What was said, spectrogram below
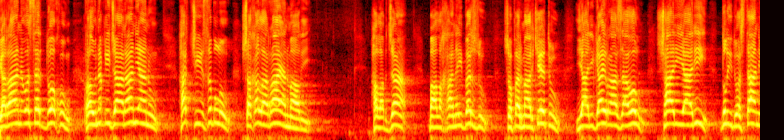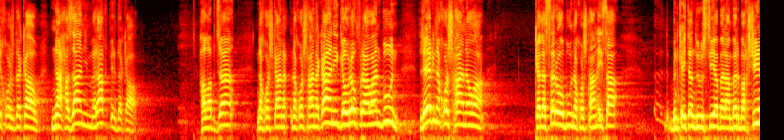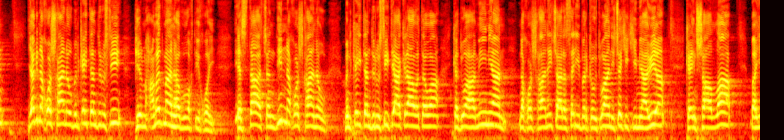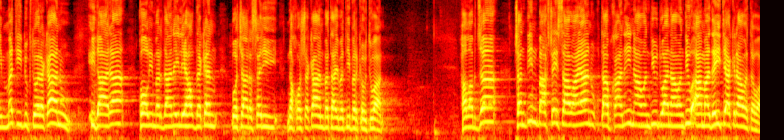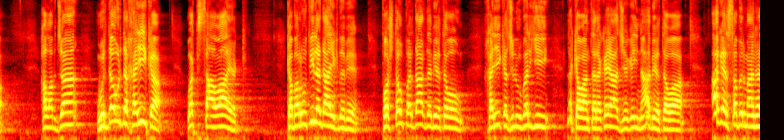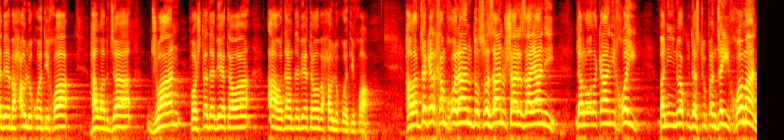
گەڕانەوە سەر دۆخ و ڕەونەقی جارانیان و هەرچی زبڵ و شەخەڵە ڕایان ماڵی. هەڵەبجە باڵەخانەی بەرز و سۆپەرمارکێت و یاریگای ڕازاوە و شاری یاری دڵی دۆستانی خۆشدەکا و ناحەزانی مەراق پێدەکا. هەڵەبجە نەخۆشخانەکانی گەورە و فراوان بوون لە یەک نەخۆشخانەوە کە لە سەرەوە بوو نەخۆشخانەی سا بنکەی تەندروستیە بەرامبەر بەخشین یەک نەخۆشخانە و بنکەی تەندروستی پیرمحەمەدمان هەبوو وەختی خۆی ئێستا چەندین نەخۆشخانە و بنکەی تەندروستی تیاکراوەتەوە کە دواهەمینیان نەخۆشخانەی چارەسەری بەرکەوتوانی چەکی کیمیاویە کە ئینشاءله بە هیمەتی دکتۆرەکان و ئیدارە قۆڵی مەردانەی لێ هەڵدەکەن بۆ چارەسەری نەخۆشەکان بە تایبەتی بەرکەوتووان. هەڵەبجە چەندین باخچەی ساوایان و قوتابخانەی ناوەندی و دواناوەندی و ئامادەیی تیا کراوەتەوە. هەڵەبجە وردە وردە خەریکە وەک ساوایەک کە بە ڕووتی لە دایک دەبێ، پۆشتە و پەرداخ دەبێتەوە و خەریکە جلوبەرگی لە کەوانتەرەکەیا جێگەی نابێتەوە. ئەگەر سەبرمان هەبێ بە حەول و قوتی خوا هەڵەبجە جوان پۆشتە دەبێتەوە ئاوەدان دەبێتەوە بە حەول و قوتی خوا هەڵەبجە گەر خەمخۆران و دڵسۆزان و شارەزایانی لە ڕۆڵەکانی خۆی بە نینۆک و دەست و پەنجەی خۆمان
